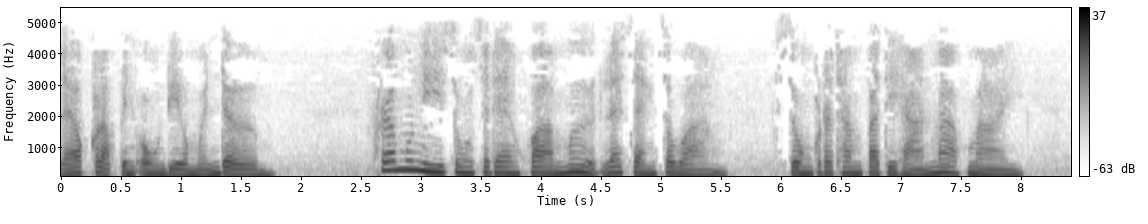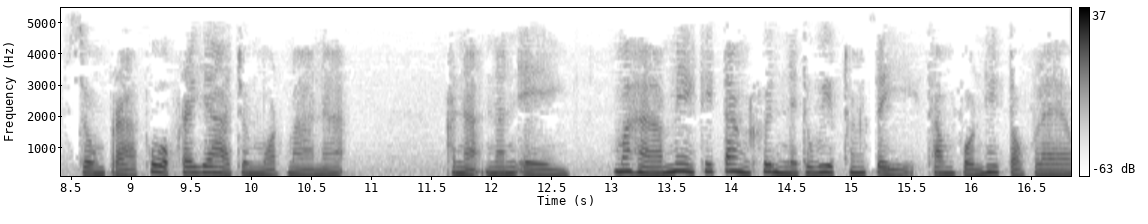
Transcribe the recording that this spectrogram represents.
แล้วกลับเป็นองค์เดียวเหมือนเดิม พระมุนีทรงแสดงความมืดและแสงสว่าง ทรงกระทำปาฏิหาริย์มากมาย ทรงปราบพวกพระญาจนหมดมานะ ขณะนั้นเอง มหาเมฆที่ตั้งขึ้นในทวีปทั้งสี่ทำฝนให้ตกแล้ว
